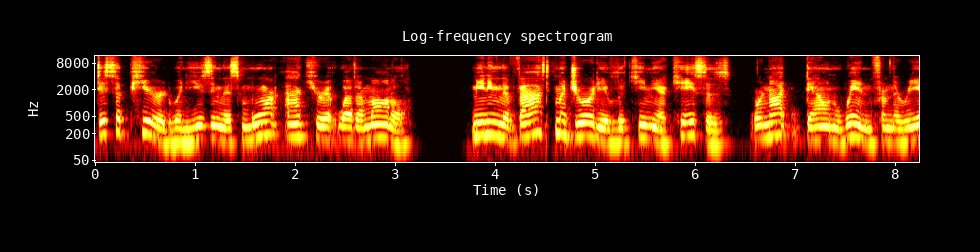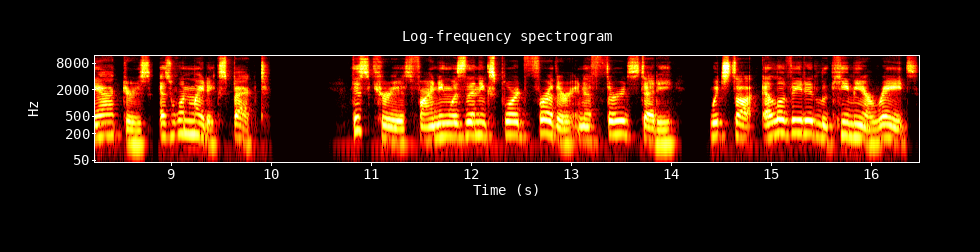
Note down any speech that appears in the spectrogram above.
disappeared when using this more accurate weather model, meaning the vast majority of leukemia cases were not downwind from the reactors as one might expect. This curious finding was then explored further in a third study which saw elevated leukemia rates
